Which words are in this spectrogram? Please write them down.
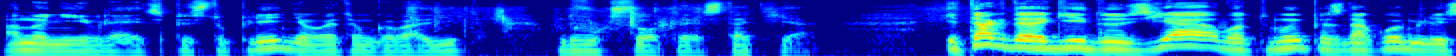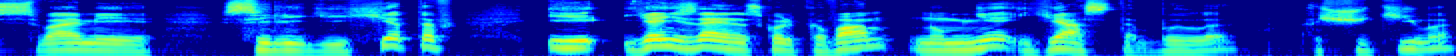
оно не является преступлением, в этом говорит 200 статья. Итак, дорогие друзья, вот мы познакомились с вами с религией хетов, и я не знаю, насколько вам, но мне ясно было, ощутимо,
